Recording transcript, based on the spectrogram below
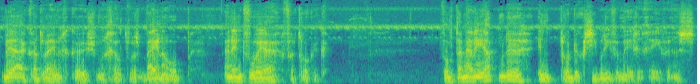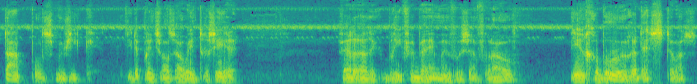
Maar ja, ik had weinig keus. Mijn geld was bijna op. En in het voorjaar vertrok ik. Fontanelli had me de introductiebrieven meegegeven. Een stapels muziek. Die de prins wel zou interesseren. Verder had ik brieven bij me voor zijn vrouw, die een geboren deste was.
